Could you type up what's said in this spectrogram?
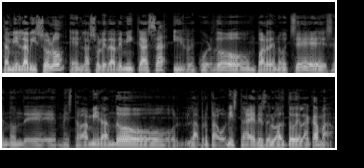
También la vi solo en la soledad de mi casa y recuerdo un par de noches en donde me estaba mirando la protagonista, eh, desde lo alto de la cama.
